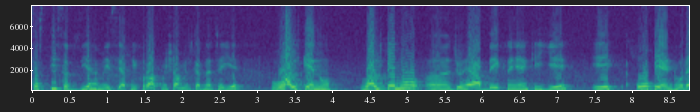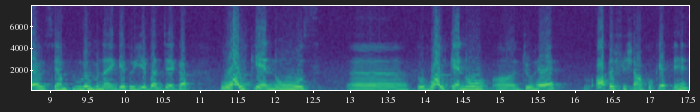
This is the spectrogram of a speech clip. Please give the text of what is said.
सस्ती सब्ज़ी है, हमें इसे अपनी खुराक में शामिल करना चाहिए। वॉल्केनो वॉल्केनो जो है आप देख रहे हैं कि ये एक ओ पे एंड हो रहा है इसे हम प्लूरल बनाएँगे तो ये बन जाएगा वॉल्केनोज तो वॉल्केनो जो है आतशफिशां को कहते हैं।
